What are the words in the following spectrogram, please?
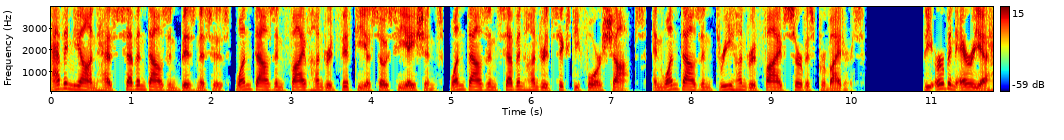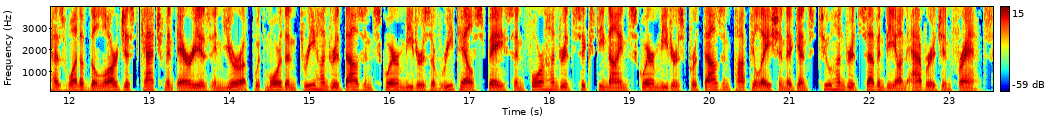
Avignon has 7,000 businesses, 1,550 associations, 1,764 shops, and 1,305 service providers. The urban area has one of the largest catchment areas in Europe with more than 300,000 square meters of retail space and 469 square meters per thousand population against 270 on average in France.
